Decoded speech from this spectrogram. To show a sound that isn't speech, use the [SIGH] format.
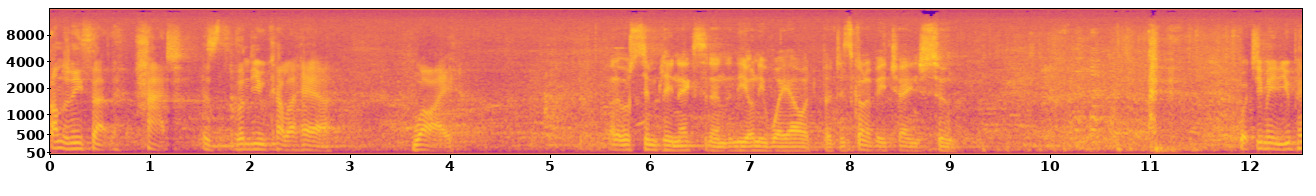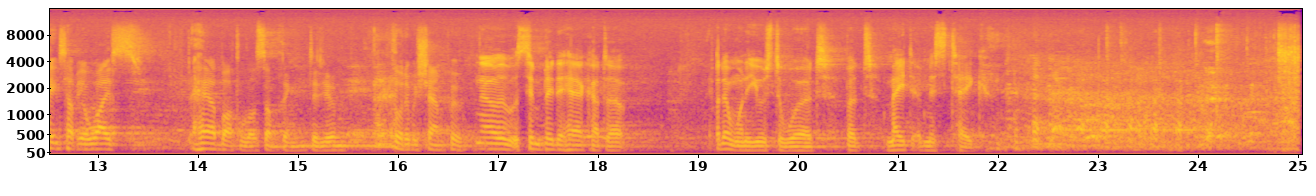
underneath that hat is the new colour hair. Why? Well, it was simply an accident and the only way out, but it's going to be changed soon. [LAUGHS] What do you mean? You picked up your wife's hair bottle or something, did you? Thought it was shampoo. No, it was simply the hair cutter. I don't want to use the word, but made a mistake. [LAUGHS]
